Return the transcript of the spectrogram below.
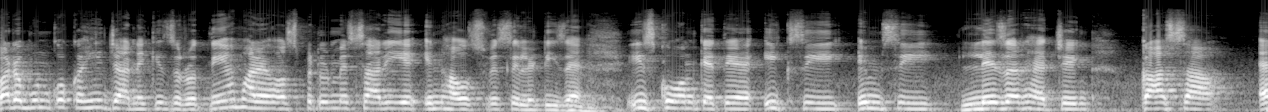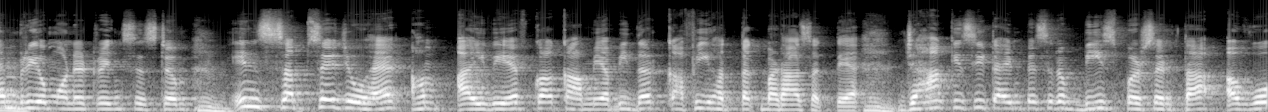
पर अब उनको कहीं जाने की ज़रूरत नहीं है। हमारे हॉस्पिटल में सारी ये इन हाउस फैसिलिटीज़ है इसको हम कहते हैं इक्सी इमसी लेज़र हैचिंग कासा एम्ब्रियो मॉनिटरिंग सिस्टम इन सबसे जो है हम आईवीएफ का कामयाबी दर काफ़ी हद तक बढ़ा सकते हैं। जहाँ किसी टाइम पे सिर्फ़ 20 परसेंट था अब वो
